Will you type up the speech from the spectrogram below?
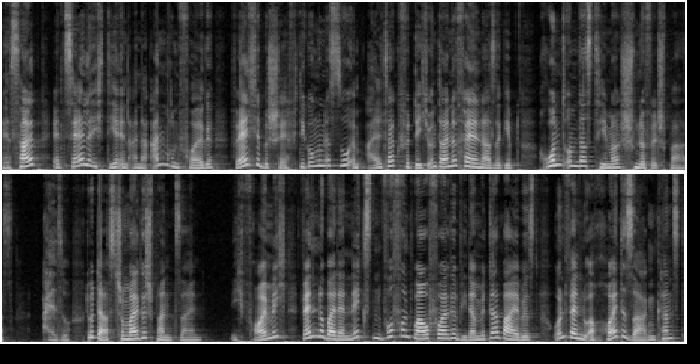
Deshalb erzähle ich dir in einer anderen Folge, welche Beschäftigungen es so im Alltag für dich und deine Fellnase gibt, rund um das Thema Schnüffelspaß. Also, du darfst schon mal gespannt sein. Ich freue mich, wenn du bei der nächsten Wuff und Wow Folge wieder mit dabei bist und wenn du auch heute sagen kannst,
